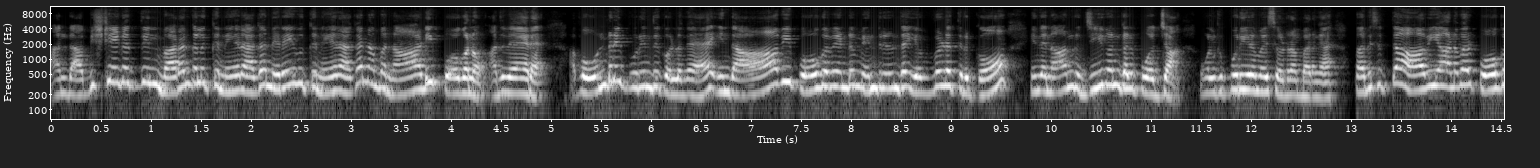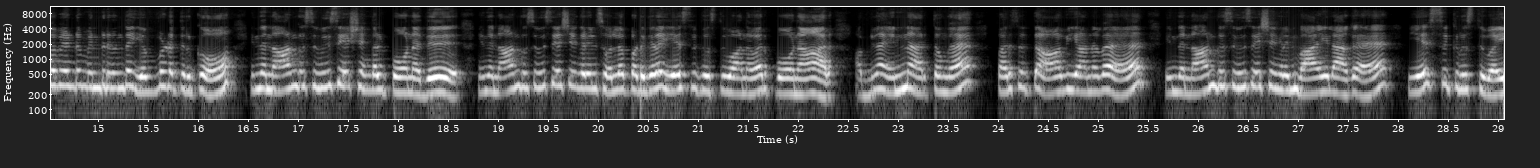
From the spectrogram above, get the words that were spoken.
அந்த அபிஷேகத்தின் வரங்களுக்கு நேராக நிறைவுக்கு நேராக நம்ம நாடி போகணும். அது வேற. அப்போ ஒன்றை புரிந்து கொள்ளுங்க. இந்த ஆவி போக வேண்டும் என்றிருந்த எவ்விடத்திற்கும் இந்த நான்கு ஜீவன்கள் போச்சா? உங்களுக்கு புரியுற மாதிரி சொல்றேன் பாருங்க. பரிசுத்த ஆவியானவர் போக வேண்டும் என்றிருந்த எவ்விடத்திற்கும் இந்த நான்கு சுவிசேஷங்கள் போனது. இந்த நான்கு சுவிசேஷங்களில் சொல்லப்படுகிற இயேசு கிறிஸ்துவானவர் போனார். அப்படின்னா என்ன அர்த்தங்க? பரிசுத்த ஆவியானவர் இந்த நான்கு சுவிசேஷங்களின் வாயிலாக இயேசு கிறிஸ்துவை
